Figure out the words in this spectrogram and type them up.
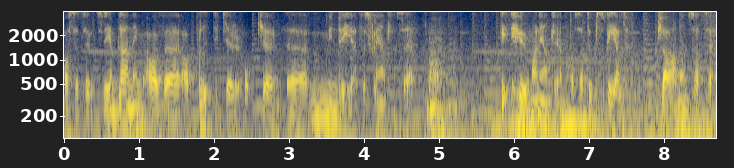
har sett ut. Så det är en blandning av, eh, av politiker och eh, myndigheter skulle jag egentligen säga. Hur man egentligen har satt upp spelplanen så att säga.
